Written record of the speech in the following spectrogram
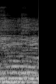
You.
